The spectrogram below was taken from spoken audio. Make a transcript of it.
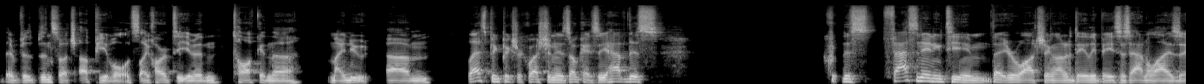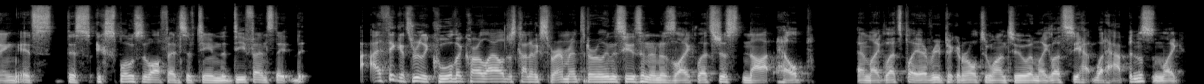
there's been such upheaval. It's like hard to even talk in the minute. Um, last big picture question is okay. So you have this this fascinating team that you're watching on a daily basis, analyzing. It's this explosive offensive team. The defense, they, they I think it's really cool that Carlisle just kind of experimented early in the season and is like, let's just not help and like let's play every pick and roll two on two and like let's see ha- what happens and like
